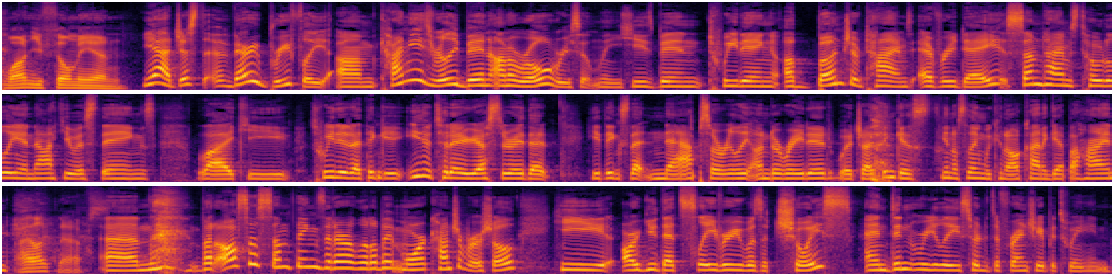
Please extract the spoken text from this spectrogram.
why don't you fill me in? Yeah, just uh, very briefly, um, Kanye's really been on a roll recently. He's been tweeting a bunch of times every day, sometimes totally innocuous things. Like he tweeted, I think either today or yesterday, that he thinks that naps are really underrated, which I think is you know something we can all kind of get behind. I like naps. Um, but also some things that are a little bit more controversial. He argued that slavery was a choice and didn't really sort of differentiate between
